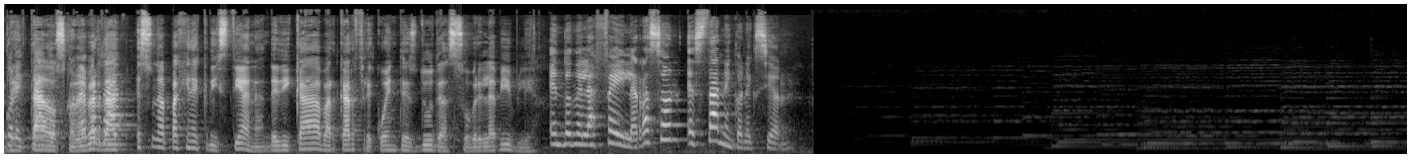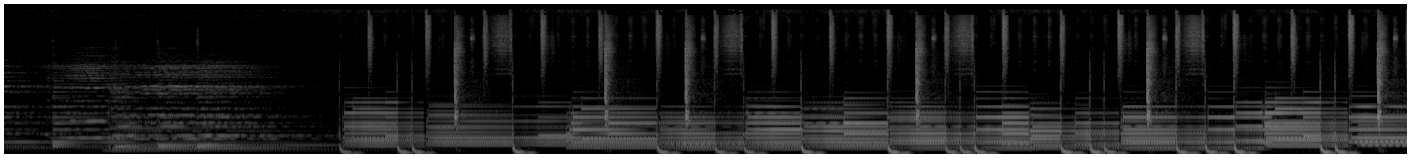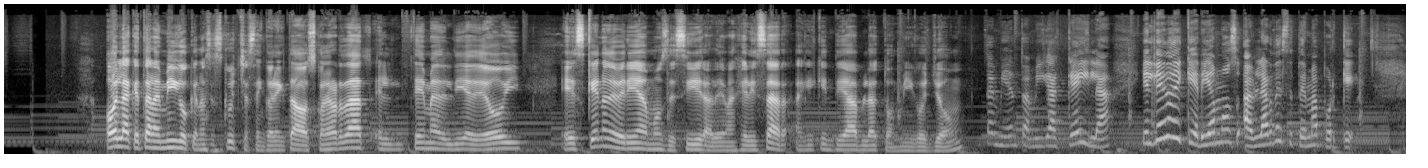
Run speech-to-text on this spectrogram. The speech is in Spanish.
Conectados con la verdad es una página cristiana dedicada a abarcar frecuentes dudas sobre la Biblia. En donde la fe y la razón están en conexión. Hola, ¿qué tal amigo que nos escuchas en Conectados con la Verdad? El tema del día de hoy es ¿qué no deberíamos decir al evangelizar? Aquí quien te habla, tu amigo John. También tu amiga Keila. Y el día de hoy queríamos hablar de este tema porque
